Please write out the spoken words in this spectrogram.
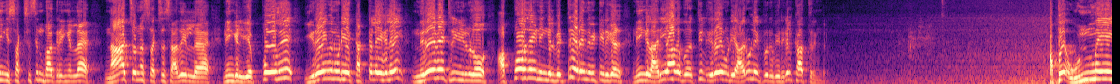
நீங்கள் சக்ஸஸ்ன்னு பார்க்குறீங்கல்ல. நான் சொன்ன சக்ஸஸ் அது இல்லை. நீங்கள் எப்போது இறைவனுடைய கட்டளைகளை நிறைவேற்றினீர்களோ அப்போதே நீங்கள் வெற்றி அடைந்து விட்டீர்கள். நீங்கள் அறியாத புறத்தில் இறைவனுடைய அருளை பெறுவீர்கள். காத்திருங்கள். அப்ப உண்மையை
